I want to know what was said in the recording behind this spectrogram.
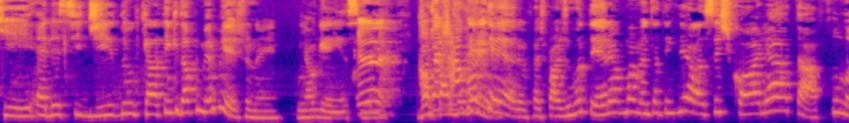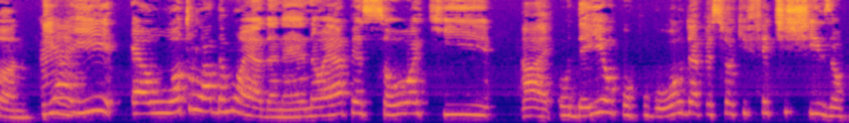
que é decidido que ela tem que dar o primeiro beijo, né? Em alguém, assim. É. Né? Faz parte do roteiro, faz parte do roteiro, em algum momento ela tem que ela. Você escolhe, ah, tá, fulano. Uhum. E aí é o outro lado da moeda, né? Não é a pessoa que ah, odeia o corpo gordo é a pessoa que fetichiza o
